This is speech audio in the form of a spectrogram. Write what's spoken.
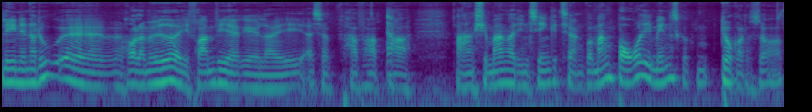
Lene, når du øh, holder møder i Fremvirke, eller i, altså har, har, ja. har arrangementer i din tænketank, hvor mange borgerlige mennesker dukker der så op?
